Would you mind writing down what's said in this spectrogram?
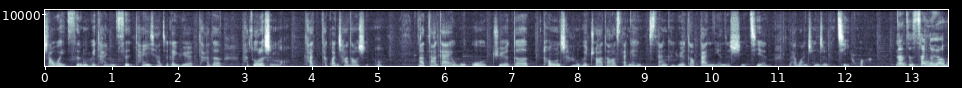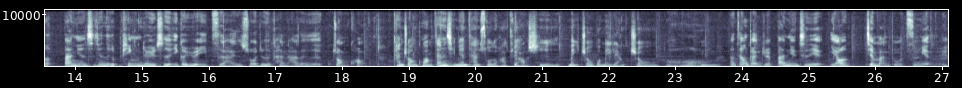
找我一次，我们会谈一次，谈一下这个月他的他做了什么，他他观察到什么。那大概我我觉得通常会抓到三个三个月到半年的时间来完成这个计划。那这三个要半年时间，这个频率是一个月一次，还是说就是看他的状况？看状况，但是前面探索的话，最好是每周或每两周。哦，嗯，那这样感觉半年其实也也要见蛮多次面的。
